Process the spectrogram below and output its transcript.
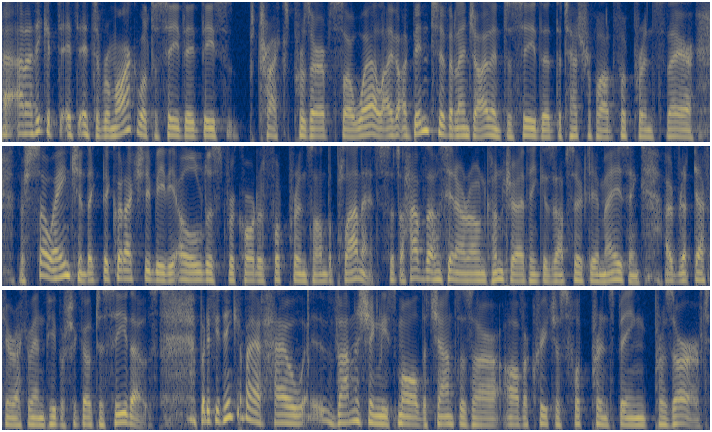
Uh, and I think it, it, it's remarkable to see that these tracks preserved so well. I've, I've been to Valentia Island to see the, the tetrapod footprints there. They're so ancient. They, they could actually be the oldest recorded footprints on the planet. So to have those in our own country, I think is absolutely amazing. I would definitely recommend people should go to see those. But if you think about how vanishingly small the chances are of a creature's footprints being preserved.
